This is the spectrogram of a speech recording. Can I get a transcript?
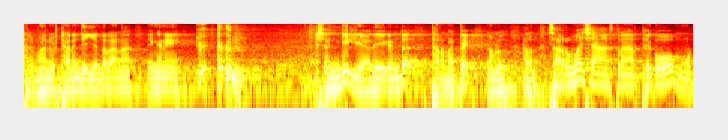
ധർമാനുഷ്ഠാനം ചെയ്യേണ്ടതാണ്. എങ്ങനെ? ശങ്കയില്ലാതെ കണ്ട് ധർമ്മത്തെ നമ്മൾ അതാണ്. സർവശാസ്ത്രാർത്ഥകോ മൂഢ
